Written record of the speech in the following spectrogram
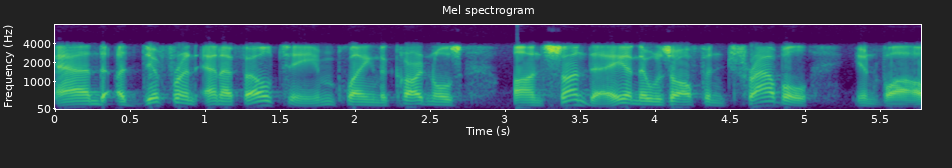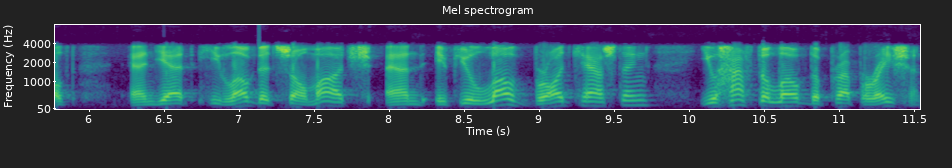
and a different NFL team playing the Cardinals on Sunday, and there was often travel involved. And yet he loved it so much. And if you love broadcasting, you have to love the preparation.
